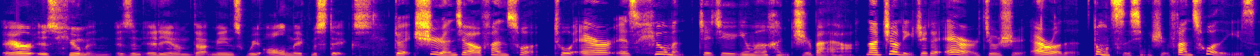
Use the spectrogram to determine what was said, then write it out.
err is human is an idiom that means we all make mistakes. 对，是人就要犯错。To err is human，这句英文很直白哈。那这里这个 err 就是 error 的动词形式，犯错的意思。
